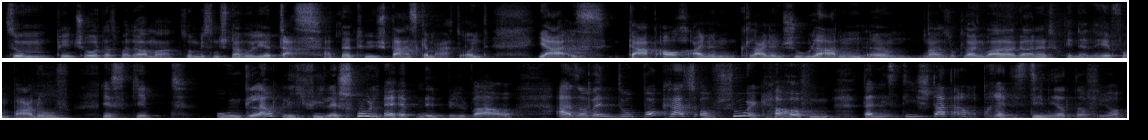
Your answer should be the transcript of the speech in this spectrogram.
zum Pincho, dass man da mal so ein bisschen schnabuliert, das hat natürlich Spaß gemacht. Und ja, es gab auch einen kleinen Schuhladen, ähm, na, so klein war er gar nicht, in der Nähe vom Bahnhof. Es gibt unglaublich viele Schuhläden in Bilbao. Also wenn du Bock hast auf Schuhe kaufen, dann ist die Stadt auch prädestiniert dafür.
